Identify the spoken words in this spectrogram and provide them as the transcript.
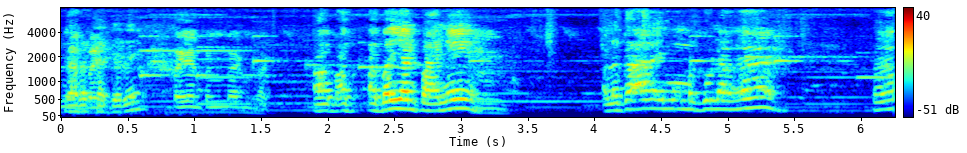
Dara ka diri Bayan pang barmat. Ab- ab- abayan pa ni. Hmm. alagaan mo magulang ha? Ha?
